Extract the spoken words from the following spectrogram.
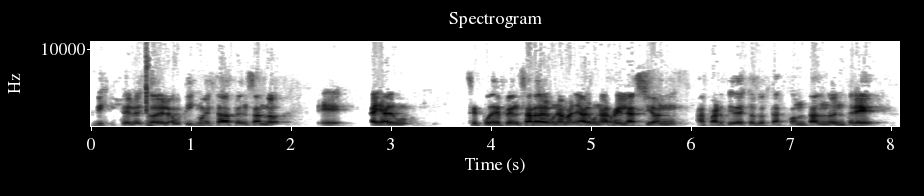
dijiste esto del autismo y estaba pensando, eh, ¿hay algún, se puede pensar de alguna manera alguna relación a partir de esto que estás contando entre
